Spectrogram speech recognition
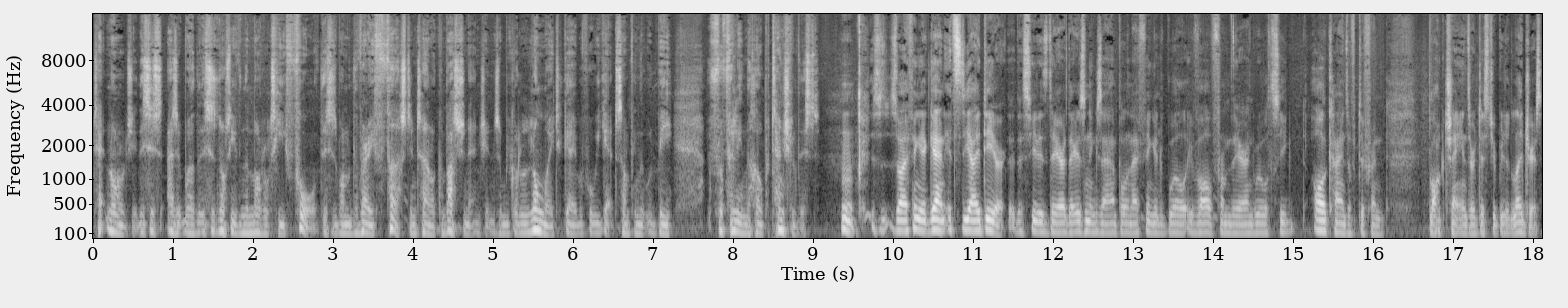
technology. This is, as it were, this is not even the Model T Ford. This is one of the very first internal combustion engines, and we've got a long way to go before we get to something that would be fulfilling the whole potential of this. Hmm. So I think again, it's the idea. The seed is there. There is an example, and I think it will evolve from there, and we will see all kinds of different blockchains or distributed ledgers.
